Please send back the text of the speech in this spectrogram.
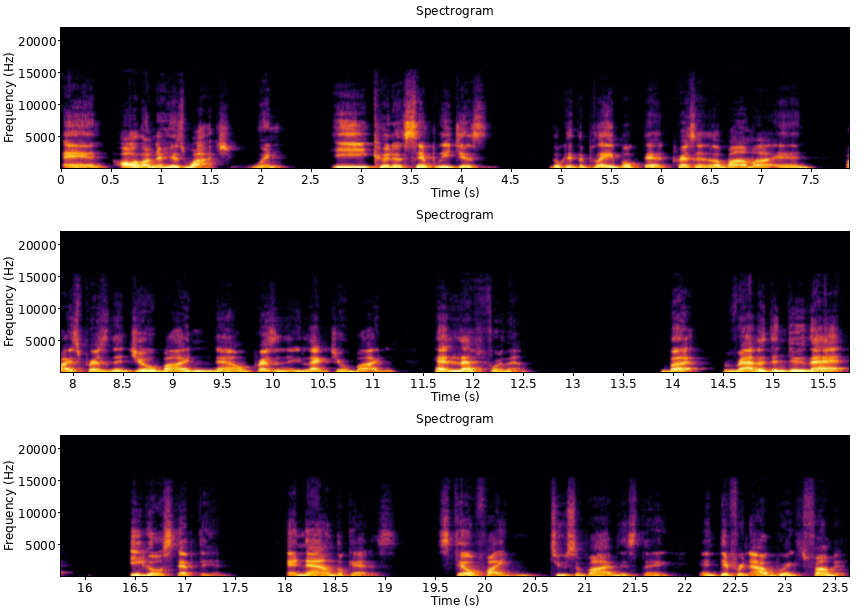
and all under his watch. When he could have simply just looked at the playbook that President Obama and Vice President Joe Biden, now President-elect Joe Biden, had left for them. But rather than do that, ego stepped in, and now look at us, still fighting to survive this thing and different outbreaks from it.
